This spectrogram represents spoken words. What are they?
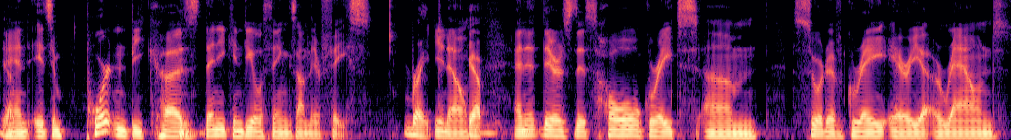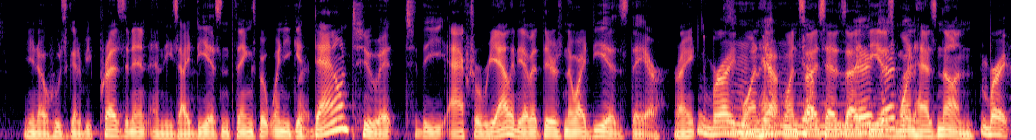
yep. And it's important because then you can deal with things on their face Right. you know Yep. and it, there's this whole great um, sort of gray area around you know who's going to be president and these ideas and things but when you get Right. down to it to the actual reality of it there's no ideas there right Right. one ha- Yeah. one side Yeah. has ideas exactly. one has none Right.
